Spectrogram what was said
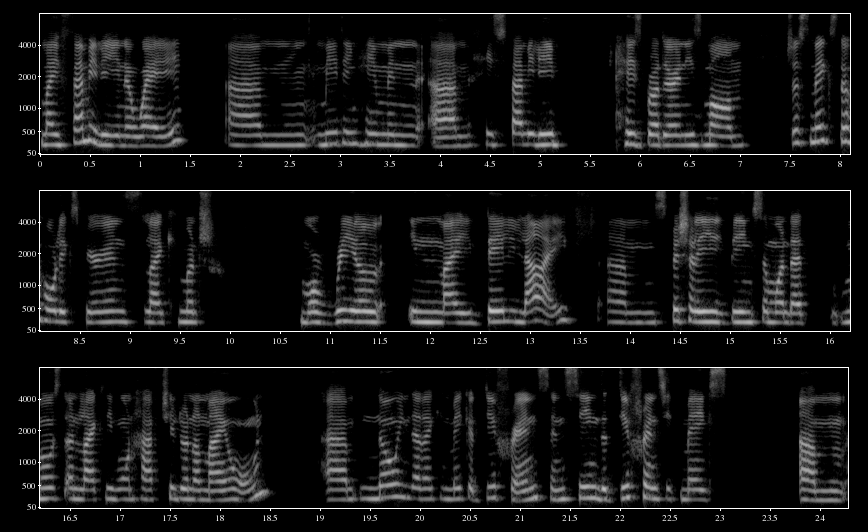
my family in a way. Um, meeting him and um, his family, his brother and his mom just makes the whole experience like much more real in my daily life, um, especially being someone that most unlikely won't have children on my own. Um, knowing that I can make a difference and seeing the difference it makes um,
